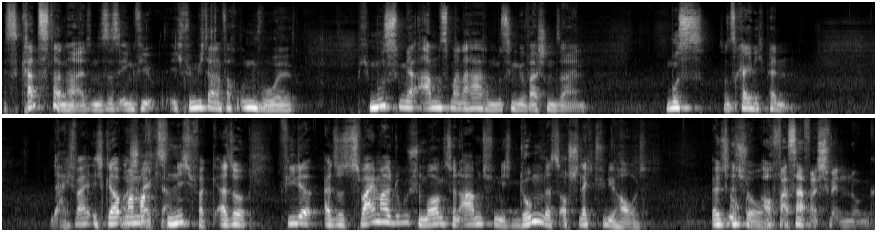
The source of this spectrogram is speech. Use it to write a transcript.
es kratzt dann halt. Und es ist irgendwie, ich fühle mich dann einfach unwohl. Ich muss mir abends meine Haare müssen gewaschen sein. Muss, sonst kann ich nicht pennen. Ja, ich weiß, ich glaube, man macht es nicht Also viele, also zweimal duschen morgens und abends finde ich dumm, das ist auch schlecht für die Haut. Es ist so. Auch Wasserverschwendung.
